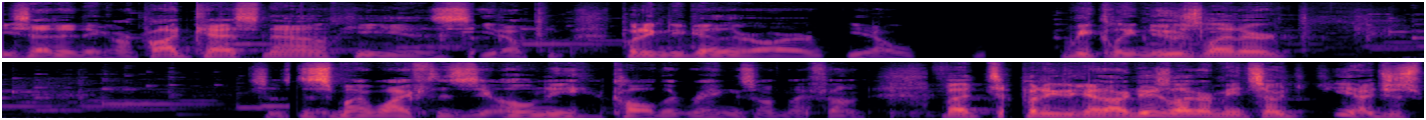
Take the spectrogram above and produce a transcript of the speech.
He's editing our podcast now. He is, you know, p- putting together our, you know, weekly newsletter. So this is my wife. This is the only call that rings on my phone. But uh, putting together our newsletter, I mean, so you know, just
